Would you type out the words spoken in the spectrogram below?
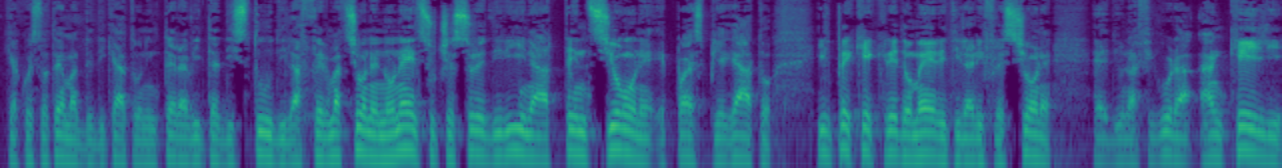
che a questo tema ha dedicato un'intera vita di studi. L'affermazione non è il successore di Rina, attenzione, e poi ha spiegato il perché credo meriti la riflessione eh, di una figura anch'egli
